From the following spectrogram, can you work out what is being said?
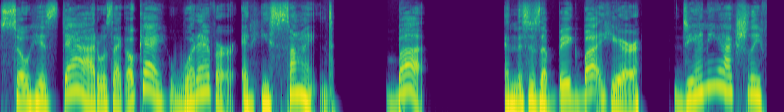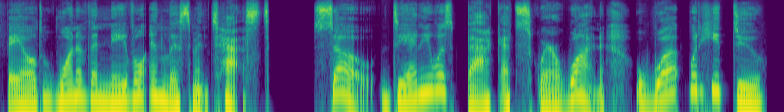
So his dad was like, okay, whatever. And he signed. But, and this is a big but here, Danny actually failed one of the naval enlistment tests. So Danny was back at square one. What would he do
